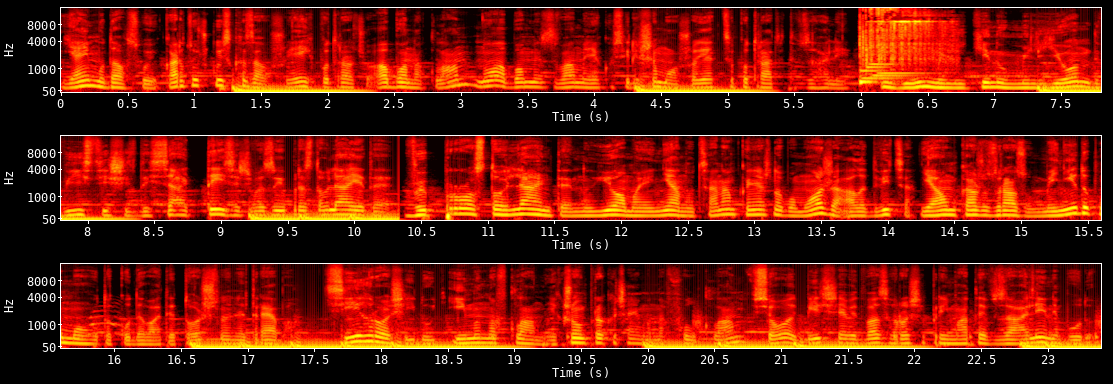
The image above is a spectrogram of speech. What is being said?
Я йому дав свою карточку і сказав, що я їх потрачу або на клан, ну або ми з вами якось рішимо, що як це потратити взагалі. І він мені кинув мільйон двісті шістдесят тисяч. Ви собі представляєте? Ви просто гляньте. Ну йомає, ні, ну це нам, звісно, поможе, але дивіться, я вам кажу зразу, мені допомогу таку давати точно не треба. Ці гроші йдуть іменно в клан. Якщо ми прокачаємо на фул клан, все, більше я від вас гроші приймати взагалі не буду.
